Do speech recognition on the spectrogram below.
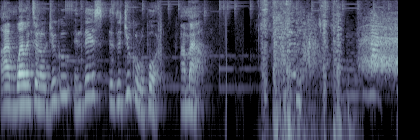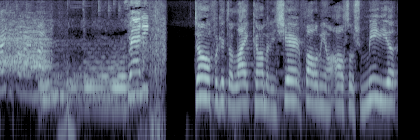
I'm Wellington Ojuku, and this is the Juku Report. I'm out. Ready? Don't forget to like, comment, and share it. Follow me on all social media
